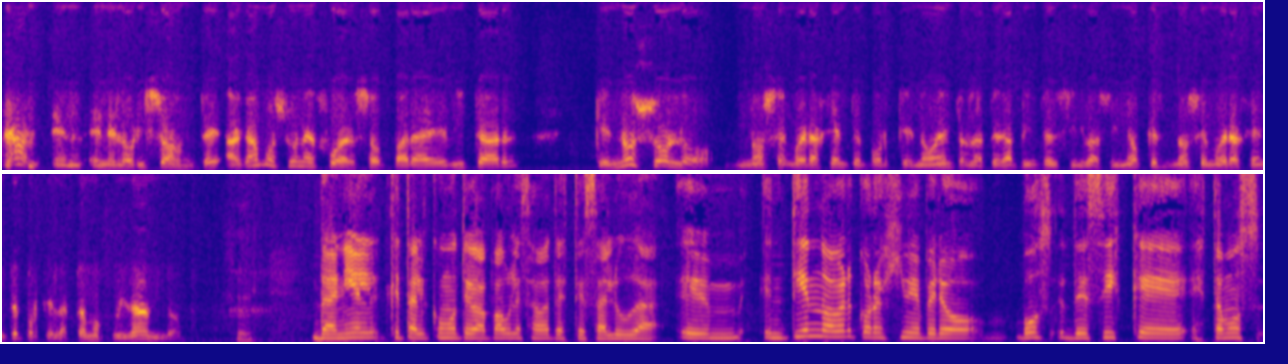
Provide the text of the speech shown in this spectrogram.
en, en el horizonte, hagamos un esfuerzo para evitar que no solo no se muera gente porque no entra en la terapia intensiva, sino que no se muera gente porque la estamos cuidando. Daniel, ¿qué tal? ¿Cómo te va? Paula Sabates te saluda. Em, entiendo, a ver, corregime, pero vos decís que estamos,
